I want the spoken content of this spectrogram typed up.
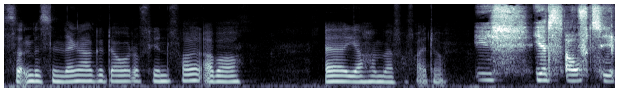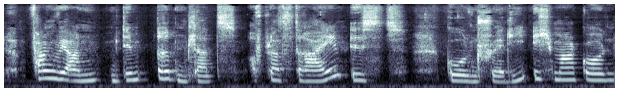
es hat ein bisschen länger gedauert auf jeden Fall, aber äh, ja, haben wir einfach weiter. ich jetzt aufzähle. Fangen wir an mit dem dritten Platz. Platz 3 ist Golden Freddy. Ich mag Golden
